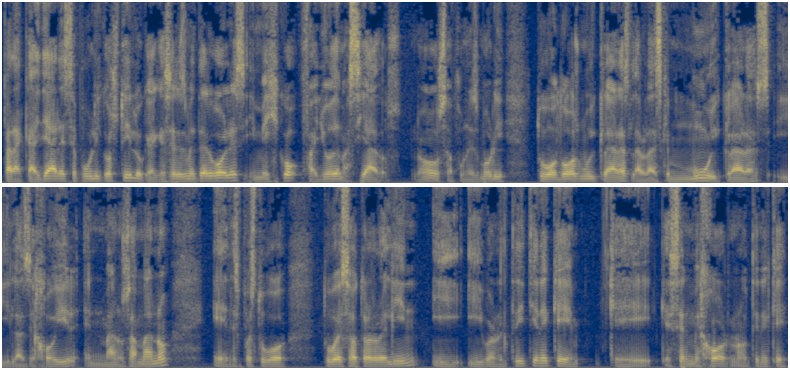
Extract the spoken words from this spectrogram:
para callar ese público hostil lo que hay que hacer es meter goles y México falló demasiados, ¿no? O sea, Funes Mori tuvo dos muy claras, la verdad es que muy claras y las dejó ir en manos a mano. Eh, después tuvo, tuvo esa otra Rebelín y, y, bueno, el Tri tiene que, que, que ser mejor, ¿no? Tiene que,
